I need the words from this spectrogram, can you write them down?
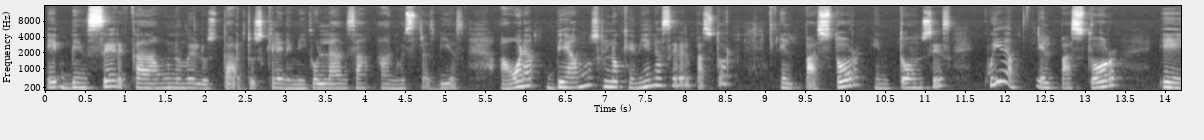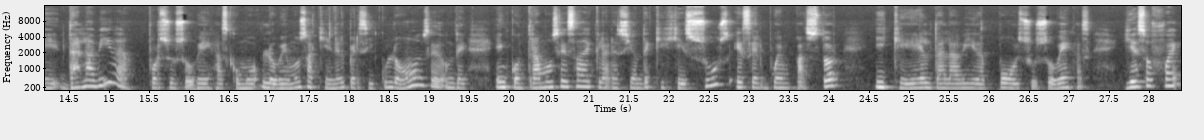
eh, vencer cada uno de los dardos que el enemigo lanza a nuestras vidas. Ahora veamos lo que viene a hacer el pastor. El pastor entonces cuida, el pastor eh, da la vida, por sus ovejas, como lo vemos aquí en el versículo 11, donde encontramos esa declaración de que Jesús es el buen pastor y que Él da la vida por sus ovejas. Y eso fue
